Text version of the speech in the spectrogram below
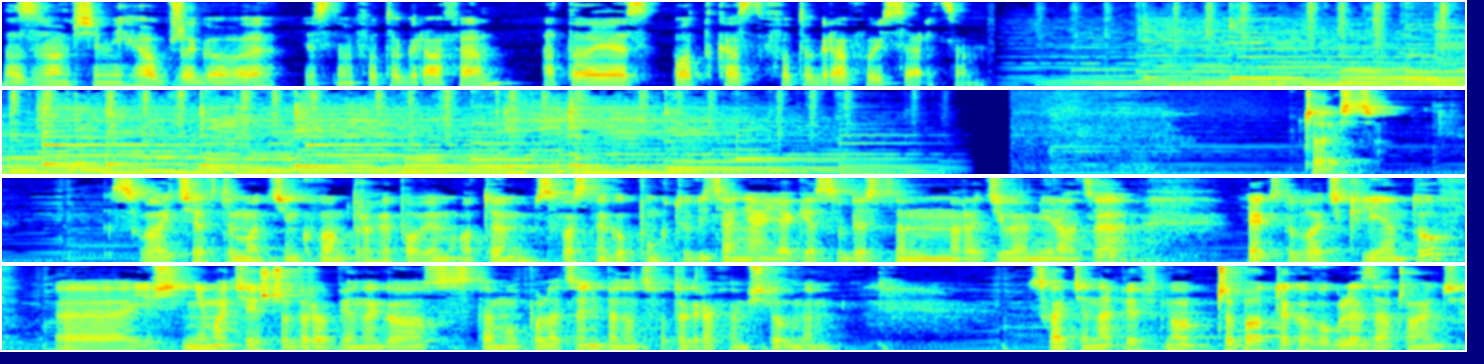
nazywam się Michał Brzegowy, jestem fotografem, a to jest podcast Fotografuj Sercem. Cześć. Słuchajcie, w tym odcinku Wam trochę powiem o tym z własnego punktu widzenia, jak ja sobie z tym radziłem i radzę, jak zdobywać klientów, e, jeśli nie macie jeszcze wyrobionego systemu poleceń, będąc fotografem ślubnym. Słuchajcie, najpierw no, trzeba od tego w ogóle zacząć,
